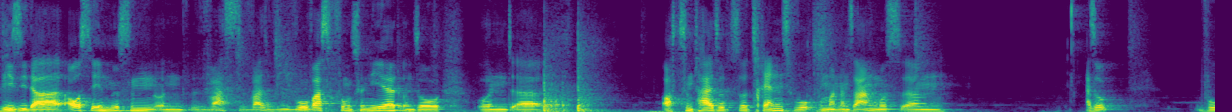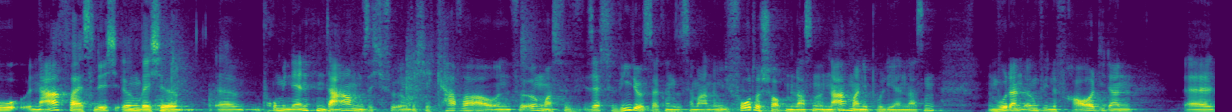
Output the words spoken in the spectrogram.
wie sie da aussehen müssen und was, was wie, wo was funktioniert und so. Und äh, auch zum Teil so, so Trends, wo, wo, man dann sagen muss, ähm, also wo nachweislich irgendwelche äh, prominenten Damen sich für irgendwelche Cover und für irgendwas, für, selbst für Videos, da können sie es ja machen, irgendwie photoshoppen lassen und nachmanipulieren lassen. Und wo dann irgendwie eine Frau, die dann, äh,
